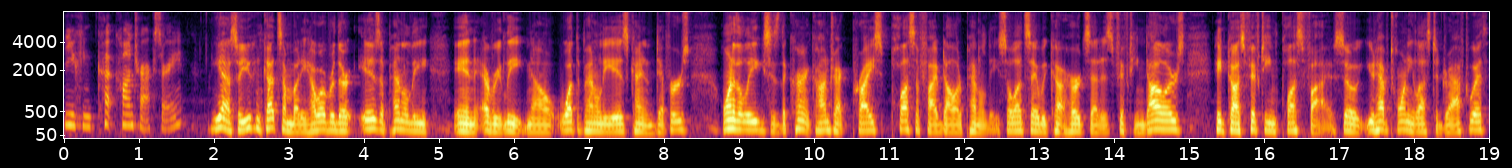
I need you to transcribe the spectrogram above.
You can cut contracts, right? Yeah, so you can cut somebody. However, there is a penalty in every league. Now, what the penalty is kind of differs. One of the leagues is the current contract price plus a $5 penalty. So let's say we cut Hurts at his $15. He'd cost 15 plus 5. So you'd have 20 less to draft with.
